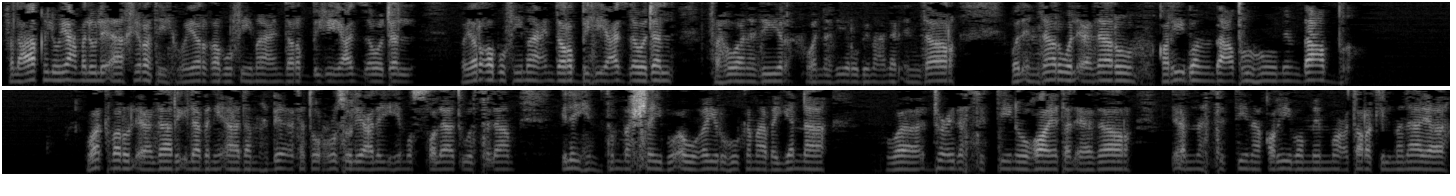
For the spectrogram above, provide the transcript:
فالعاقل يعمل لآخرته ويرغب فيما عند ربه عز وجل ويرغب فيما عند ربه عز وجل فهو نذير والنذير بمعنى الإنذار. والإنذار والإعذار قريب بعضه من بعض. وأكبر الإعذار إلى بني آدم بعثة الرسل عليهم الصلاة والسلام إليهم ثم الشيب أو غيره كما بينا. وجعل الستين غاية الإعذار لأن الستين قريب من معترك المنايا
